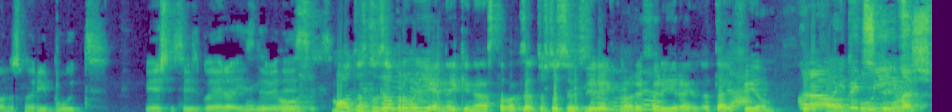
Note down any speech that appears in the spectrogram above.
odnosno reboot vještice iz Blaira iz Reboot? 90. Ma odnosno zapravo je neki nastavak, zato što se direktno referiraju na taj Da. film koji je Ali već footage. imaš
